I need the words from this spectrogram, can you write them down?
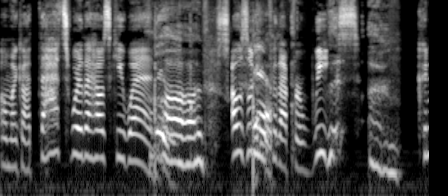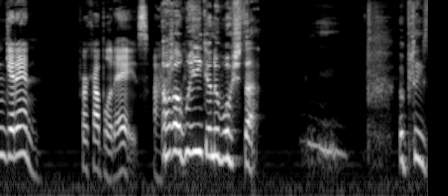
Oh my god, that's where the house key went. That's- I was looking for that for weeks. um, Couldn't get in for a couple of days. Oh, Actually. are we going to wash that? Oh, please,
